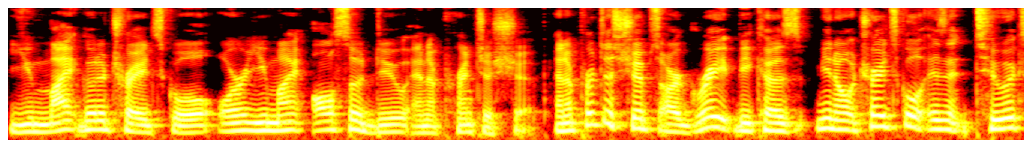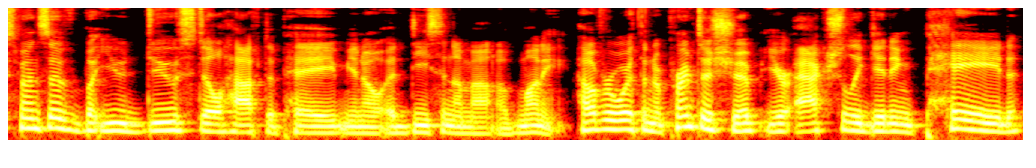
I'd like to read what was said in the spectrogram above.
you might go to trade school or you might also do an apprenticeship. And apprenticeships are great because, you know, trade school isn't too expensive, but you do still have to pay you know, a decent amount of money. However, with an apprenticeship, you're actually getting paid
